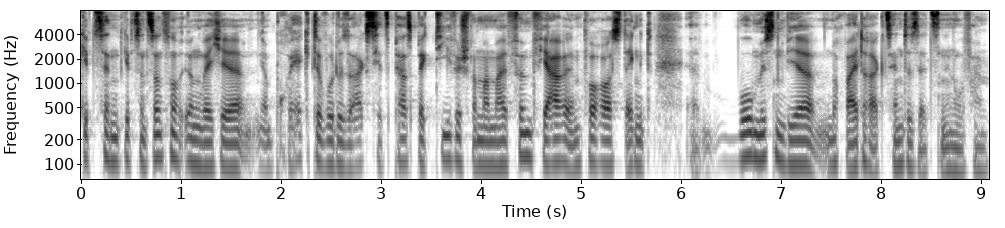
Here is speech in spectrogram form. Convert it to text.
Gibt es denn, gibt's denn sonst noch irgendwelche Projekte, wo du sagst, jetzt perspektivisch, wenn man mal fünf Jahre im Voraus denkt, äh, wo müssen wir noch weitere Akzente setzen in Hofheim?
